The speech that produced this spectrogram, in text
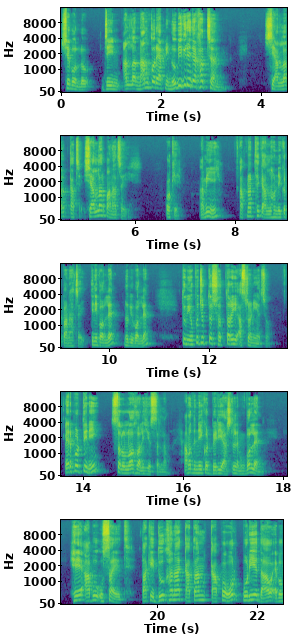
সে বলল যে আল্লাহর নাম করে আপনি নবীগিরি দেখাচ্ছেন। সে আল্লাহর কাছে, সে আল্লাহর পানা চাই। ওকে, আমি আপনার থেকে আল্লাহর নিকট পানা চাই। তিনি বললেন, নবী বললেন, তুমি উপযুক্ত সত্তরই আশ্রয় নিয়েছ। এরপর তিনি সাল্লাহ আলহিউসাল্লাম আমাদের নিকট বেরিয়ে আসলেন এবং বললেন, হে আবু উসাইদ, তাকে দুখানা কাতান কাপড় পরিয়ে দাও এবং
